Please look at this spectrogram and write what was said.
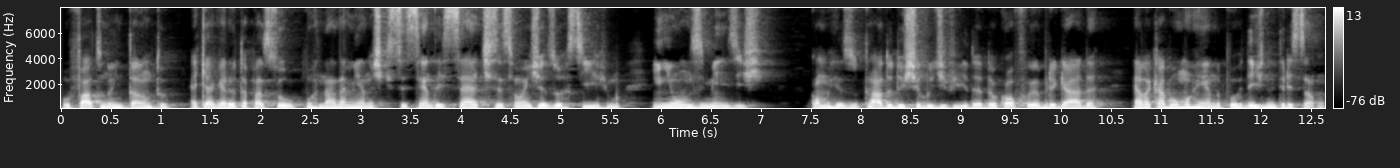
O fato, no entanto, é que a garota passou por nada menos que 67 sessões de exorcismo em 11 meses. Como resultado do estilo de vida do qual foi obrigada, ela acabou morrendo por desnutrição.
